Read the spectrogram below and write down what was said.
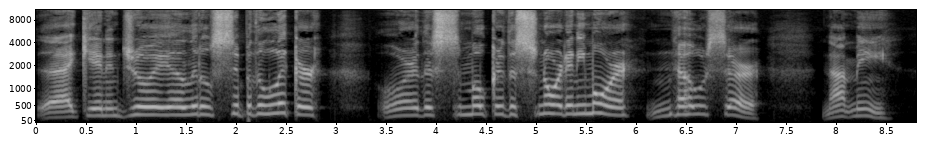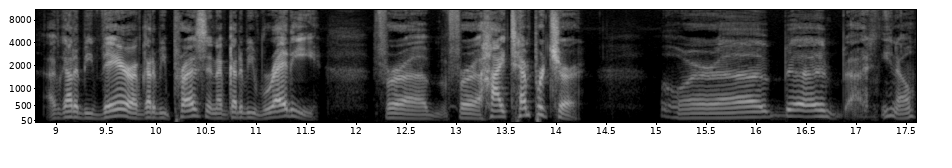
I can't enjoy a little sip of the liquor or the smoke or the snort anymore. No, sir. Not me. I've got to be there. I've got to be present. I've got to be ready for a for a high temperature, or uh, uh, you know,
